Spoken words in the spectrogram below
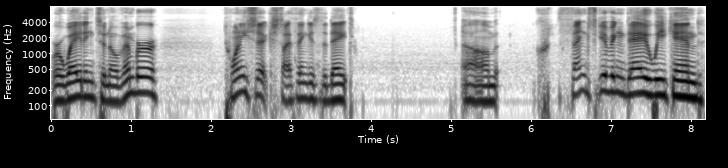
We're waiting to November 26th. I think is the date. Um, Thanksgiving Day weekend,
